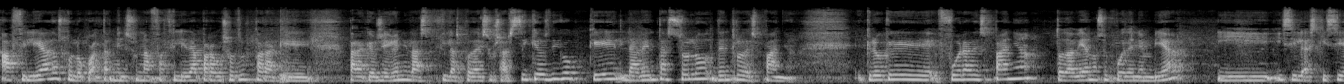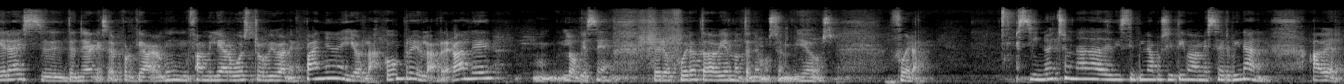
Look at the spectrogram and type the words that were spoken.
afiliados, con lo cual también es una facilidad para vosotros para que, para que os lleguen y las, y las podáis usar. Sí que os digo que la venta es solo dentro de España. Creo que fuera de España todavía no se pueden enviar, y, si las quisierais eh, tendría que ser porque algún familiar vuestro viva en España y os las compre y os las regale, lo que sea. Pero fuera todavía no tenemos envíos fuera si no he hecho nada de disciplina positiva, ¿me servirán? A ver,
